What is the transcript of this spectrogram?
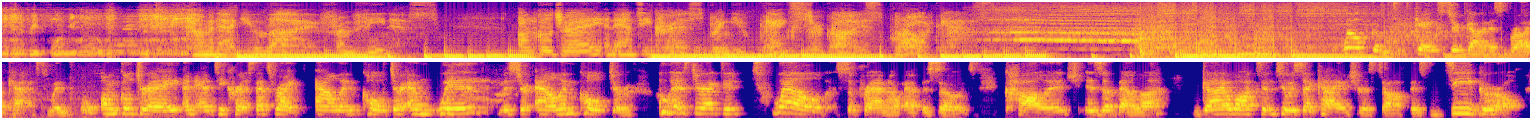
every formula. Coming at you live from Venus. Uncle Dre and Auntie Chris bring you Gangster Goddess Broadcast. Welcome to Gangster Goddess Broadcast with Uncle Dre and Auntie Chris. That's right, Allen Coulter, and with Mr. Allen Coulter, who has directed 12 Soprano episodes College, Isabella, Guy walks into a psychiatrist's office, D girl,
